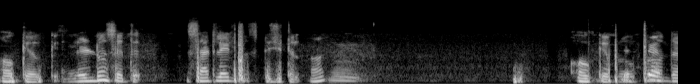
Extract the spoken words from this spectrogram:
okay okay. ரெண்டும் சேர்த்து. Satellite plus digital okay bro அப்புறம் இந்த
